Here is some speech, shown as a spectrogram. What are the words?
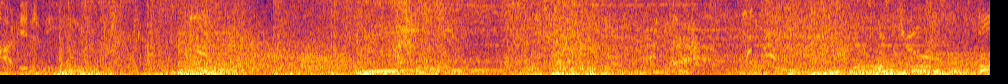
our enemies. This is Jones. He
